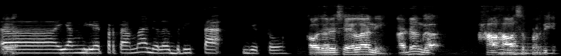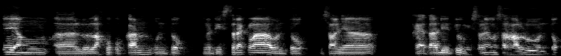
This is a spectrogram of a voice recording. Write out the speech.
eh, yang dilihat pertama adalah berita gitu Kalau dari Sheila nih, ada nggak hal-hal Hmm. seperti itu yang eh, lu lakukan untuk ngedistract lah, untuk misalnya kayak tadi tuh, misalnya usaha lu untuk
